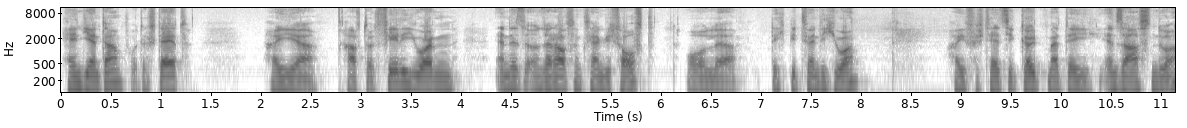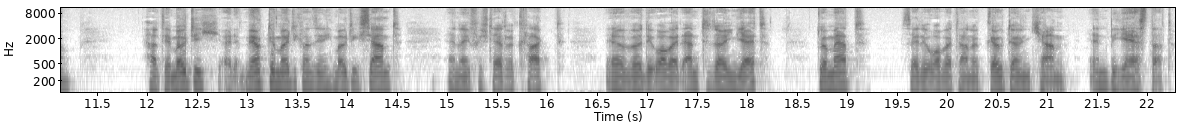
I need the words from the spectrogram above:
Händjenter, wo der steht, hat äh, hat dort viele Jahre und das ist unser Hoffnungsheim geschafft, all äh, dicht bei 20 Jahre. Hat versteht sich gut mit den Insassen da. Hat er möglich, er merkt er möglich, kann sie nicht möglich sein. Und er versteht er kriegt, er wird die Arbeit anzuteilen jetzt. Damit sei die Arbeit dann gut tun kann und begeistert.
